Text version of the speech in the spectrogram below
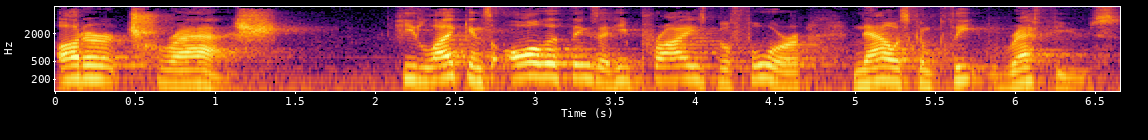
utter trash. He likens all the things that he prized before now as complete refuse,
